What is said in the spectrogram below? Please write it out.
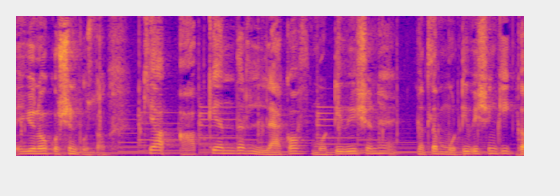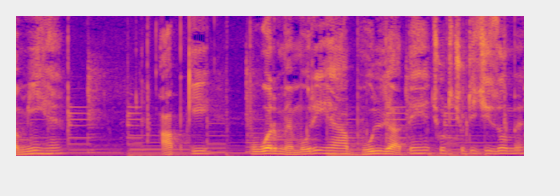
यू नो क्वेश्चन पूछता हूँ। क्या आपके अंदर लैक ऑफ़ मोटिवेशन है? मतलब मोटिवेशन की कमी है? आपकी पुअर मेमोरी है, आप भूल जाते हैं छोटी छोटी चीज़ों में,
